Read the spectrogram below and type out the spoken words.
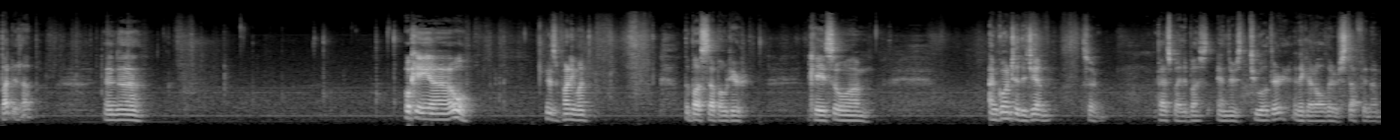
butt it up. And uh, okay, uh, oh, here's a funny one. The bus stop out here. Okay, so um, I'm going to the gym, so I by the bus, and there's two out there, and they got all their stuff in them,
